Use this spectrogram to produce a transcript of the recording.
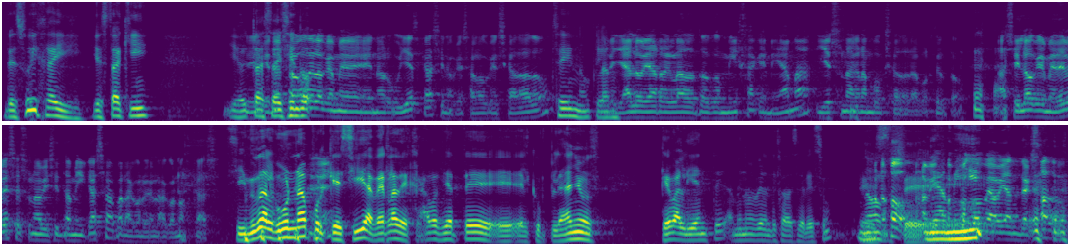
de su hija y, y está aquí. Y Sí, ahorita que está no es algo diciendo... de lo que me enorgullezca, sino que es algo que se ha dado. Sí, no, claro. Pero ya lo he arreglado todo con mi hija, que me ama y es una gran boxeadora, por cierto. Así lo que me debes es una visita a mi casa para que la conozcas. Sin duda alguna, porque sí, haberla dejado, fíjate, eh, el cumpleaños, qué valiente. A mí no me hubieran dejado hacer eso. No, No, Este, a mí a mí. me habían dejado.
